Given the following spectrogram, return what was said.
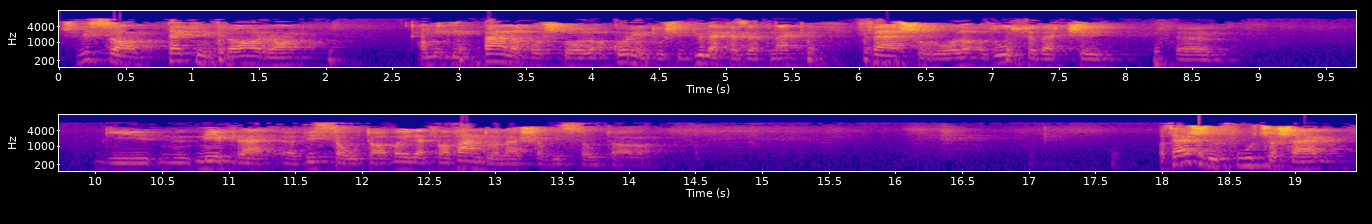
És visszatekintve arra, amit itt Pálapostól a korintusi gyülekezetnek felsorol az Ószövetség népre visszautalva, illetve a vándorlásra visszautalva. Az első furcsaság,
